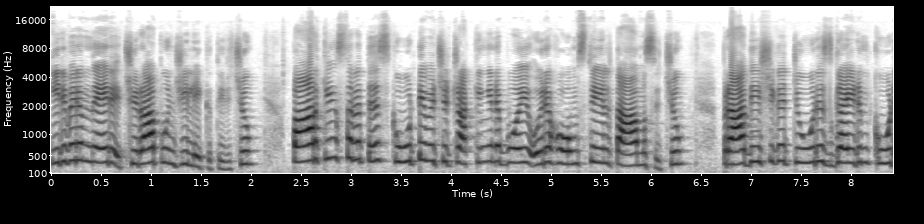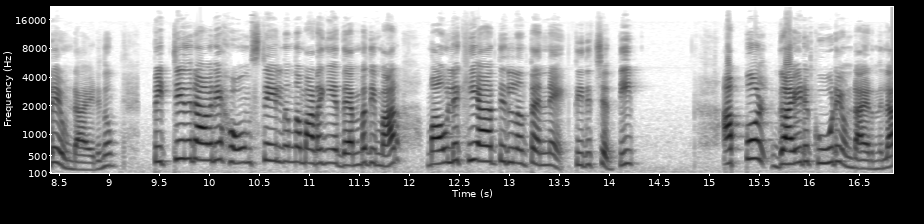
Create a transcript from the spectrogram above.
ഇരുവരും നേരെ ചിറാപുഞ്ചിയിലേക്ക് തിരിച്ചു. പാർക്കിംഗ് സ്ഥലത്ത് സ്കൂട്ടി വെച്ച് ട്രക്കിങ്ങിന് പോയി ഒരു ഹോം സ്റ്റേയിൽ താമസിച്ചു. പ്രാദേശിക ടൂറിസ്റ്റ് ഗൈഡും കൂടെ ഉണ്ടായിരുന്നു. പിറ്റേന്ന് രാവിലെ ഹോം സ്റ്റേയിൽ നിന്ന് മടങ്ങിയ ദമ്പതിമാർ മൗലഖിയാത്തിൽ നിന്ന് തന്നെ തിരിച്ചെത്തി. അപ്പോൾ ഗൈഡ് കൂടെ ഉണ്ടായിരുന്നില്ല.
